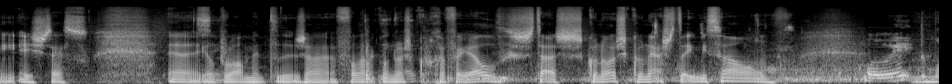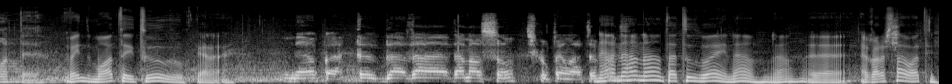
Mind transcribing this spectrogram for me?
em excesso. Eh, ele provavelmente já falará connosco. Rafael, estás connosco nesta emissão. Oi? De mota. Vem de moto e tudo, cara. Não, pá, tá- dá, dá, dá mau som. Desculpem lá. Não, não, não, está tudo bem. Não, não. Eh, agora está ótimo.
